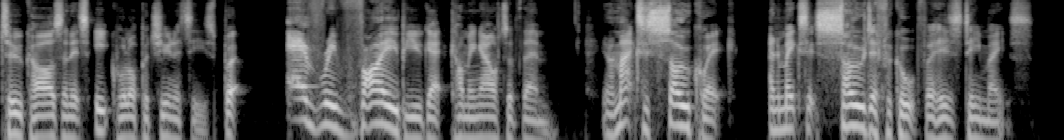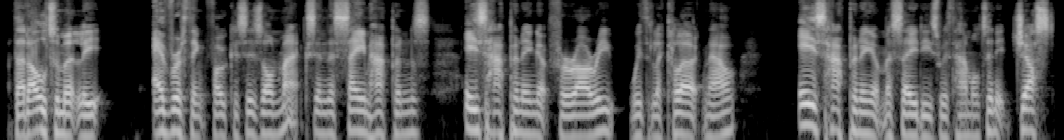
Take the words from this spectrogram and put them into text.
two cars and it's equal opportunities, but every vibe you get coming out of them you know, Max is so quick and it makes it so difficult for his teammates that ultimately everything focuses on Max. And the same happens, is happening at Ferrari with Leclerc now, is happening at Mercedes with Hamilton. It just,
